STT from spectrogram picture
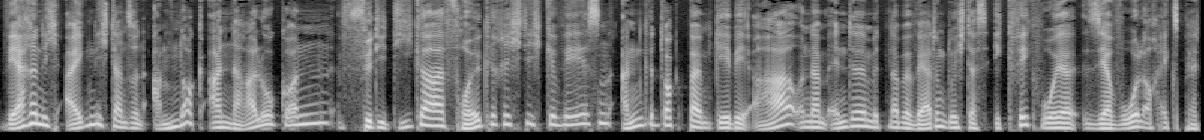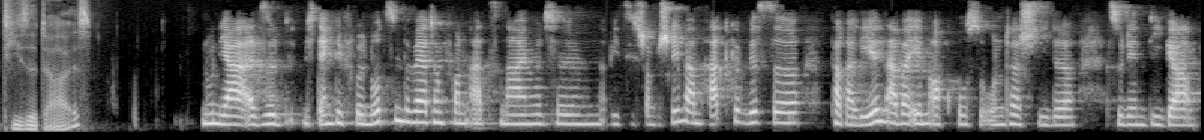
Wäre nicht eigentlich dann so ein Amnok-Analogon für die DIGA folgerichtig gewesen, angedockt beim GBA und am Ende mit einer Bewertung durch das IQWIC, wo ja sehr wohl auch Expertise da ist? Nun ja, also ich denke, die frühe Nutzenbewertung von Arzneimitteln, wie Sie es schon beschrieben haben, hat gewisse Parallelen, aber eben auch große Unterschiede zu den DIGA.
